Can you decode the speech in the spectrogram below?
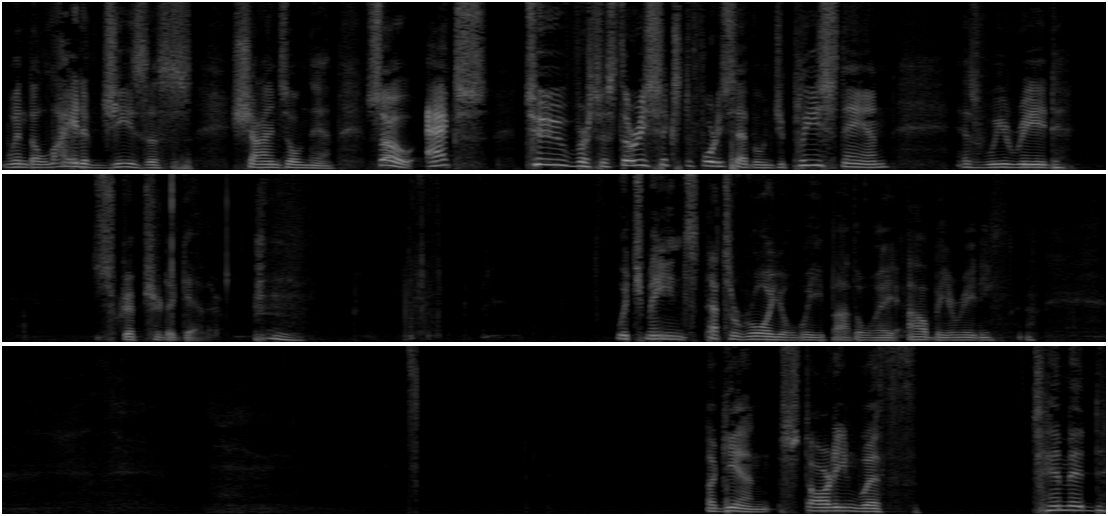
when the light of Jesus shines on them. So, Acts 2, verses 36 to 47. Would you please stand as we read Scripture together? Which means that's a royal we, by the way. I'll be reading. Again, starting with timid,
